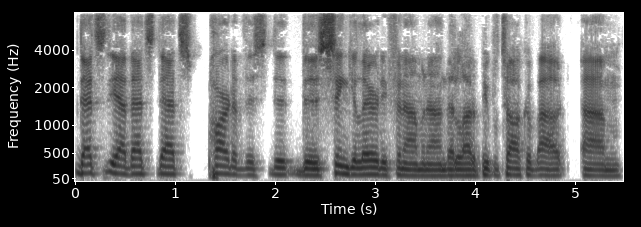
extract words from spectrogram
That's yeah, that's that's part of this the the singularity phenomenon that a lot of people talk about. Um,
